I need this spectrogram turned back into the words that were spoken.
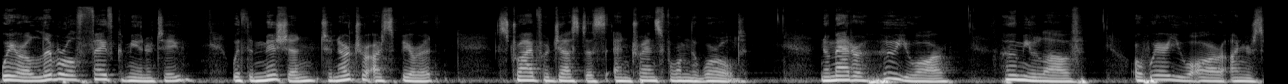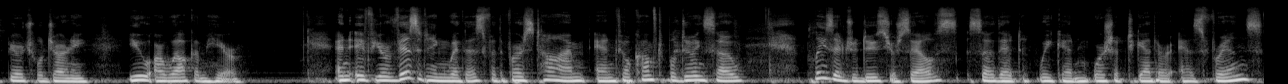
We are a liberal faith community with the mission to nurture our spirit, strive for justice, and transform the world. No matter who you are, whom you love, or where you are on your spiritual journey, you are welcome here. And if you're visiting with us for the first time and feel comfortable doing so, please introduce yourselves so that we can worship together as friends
